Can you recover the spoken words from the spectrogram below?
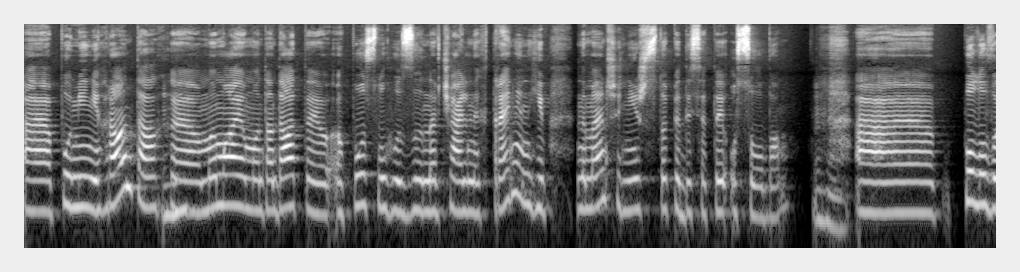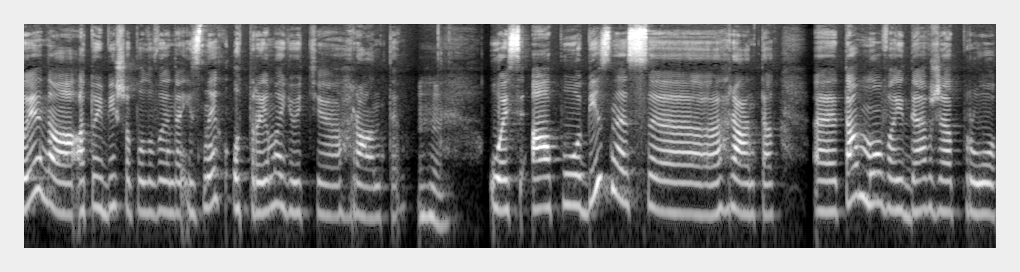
е, по міні-грантах, е, ми маємо надати е, послугу з навчальних тренінгів не менше ніж 150 особам. Е, половина, а то й більша половина із них отримають е, гранти. Ось, а по бізнес-грантах е, там мова йде вже про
